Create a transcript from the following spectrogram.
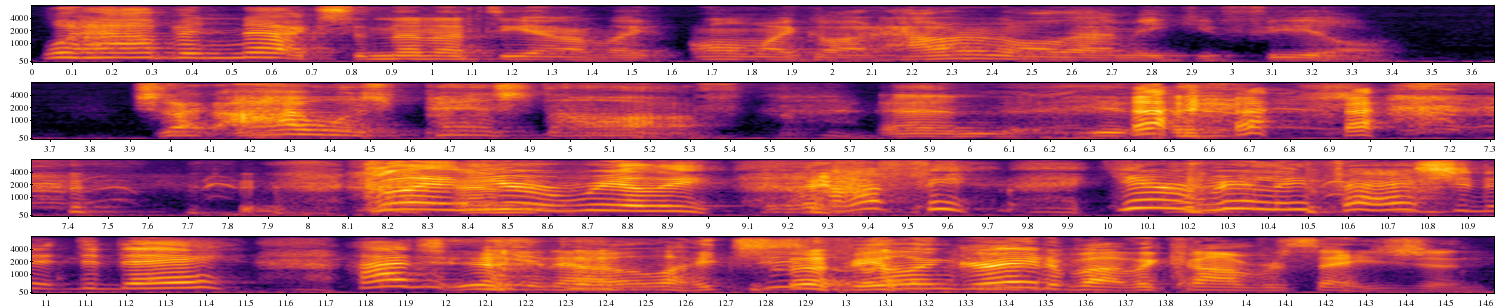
what happened next?" And then at the end, I'm like, "Oh my god, how did all that make you feel?" She's like, I was pissed off, and you know, Glenn, And- you're really, I feel, you're really passionate today. I, you know, like she's feeling great about the conversation.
